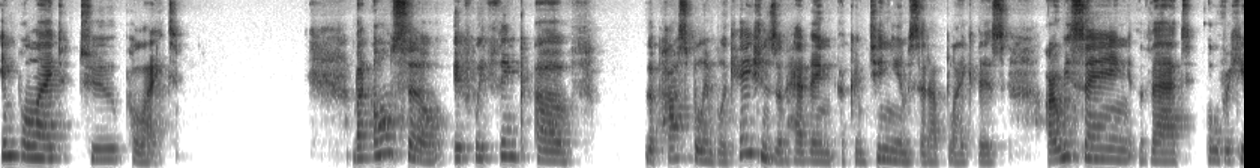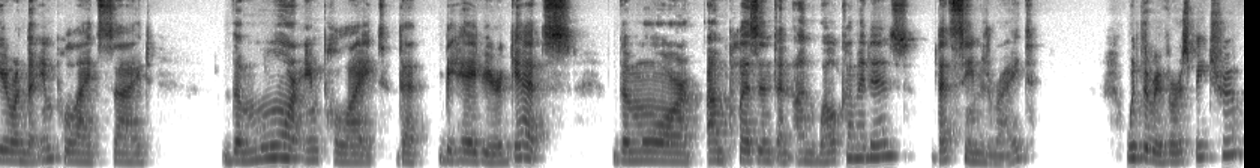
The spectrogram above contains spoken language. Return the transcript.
impolite to polite. But also, if we think of the possible implications of having a continuum set up like this, are we saying that over here on the impolite side, the more impolite that behavior gets, the more unpleasant and unwelcome it is? That seems right. Would the reverse be true?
